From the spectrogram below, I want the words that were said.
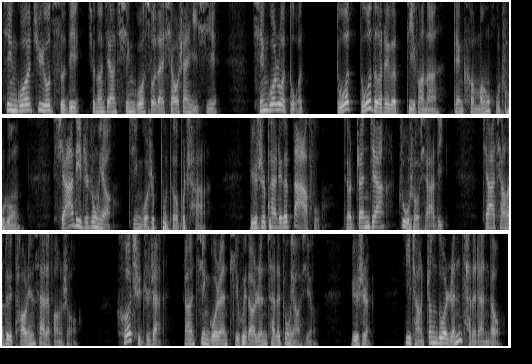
晋国具有此地，就能将秦国锁在崤山以西。秦国若夺夺夺得这个地方呢，便可猛虎出笼。辖地之重要。晋国是不得不查，于是派这个大夫叫詹家驻守辖地，加强了对桃林塞的防守。河曲之战让晋国人体会到人才的重要性，于是，一场争夺人才的战斗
